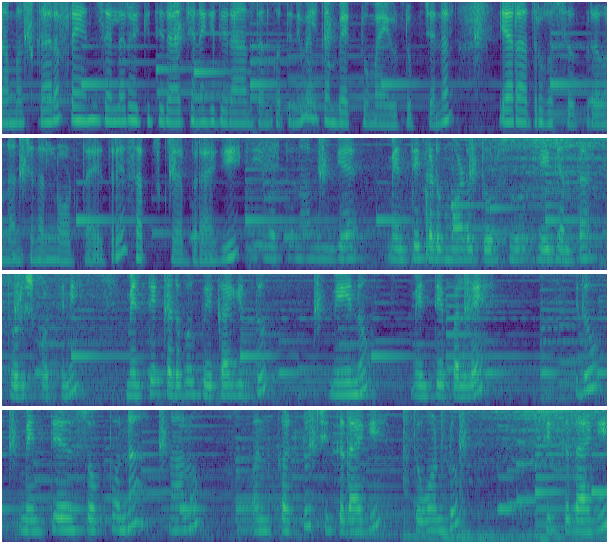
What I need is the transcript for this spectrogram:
ನಮಸ್ಕಾರ ಫ್ರೆಂಡ್ಸ್ ಎಲ್ಲರೂ ಹೇಗಿದ್ದೀರಾ? ಚೆನ್ನಾಗಿದ್ದೀರಾ ಅಂತ ಅನ್ಕೋತೀನಿ. Welcome back to my YouTube channel ಯಾರಾದರೂ ಹೊಸಬ್ರು ನನ್ನ ಚಾನಲ್ ನೋಡ್ತಾ ಇದ್ದರೆ ಸಬ್ಸ್ಕ್ರೈಬರ್ ಆಗಿ. ಇವತ್ತು ನಾನು ನಿಮಗೆ ಮೆಂತ್ಯ ಕಡುಬು ಮಾಡೋದು ತೋರಿಸು, ಹೇಗೆ ಅಂತ ತೋರಿಸ್ಕೊಡ್ತೀನಿ. ಮೆಂತ್ಯ ಕಡುಬಿಗೆ ಬೇಕಾಗಿದ್ದು ಮೀನು, ಮೆಂತ್ಯ ಪಲ್ಯ ಇದು ಮೆಂತ್ಯ ಸೊಪ್ಪನ್ನು ನಾನು ಒಂದು ಕಟ್ಟು ಚಿಕ್ಕದಾಗಿ ತಗೊಂಡು ಚಿಕ್ಕದಾಗಿ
